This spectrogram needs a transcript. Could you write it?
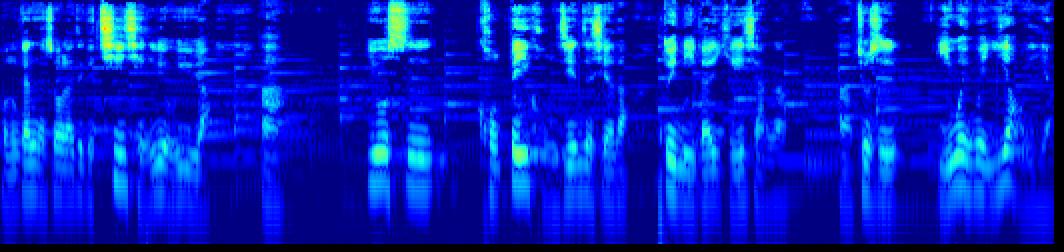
我们刚才说了，这个七情六欲啊，啊，忧思、恐悲、恐惊这些的，对你的影响啊，啊，就是一味味药一样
